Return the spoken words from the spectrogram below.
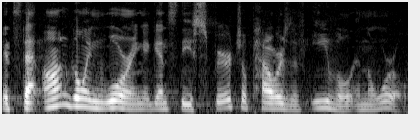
It's that ongoing warring against these spiritual powers of evil in the world.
